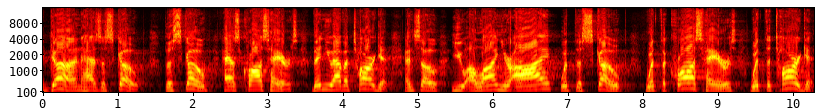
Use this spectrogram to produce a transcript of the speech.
gun has a scope. The scope has crosshairs. Then you have a target. And so you align your eye with the scope, with the crosshairs, with the target.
